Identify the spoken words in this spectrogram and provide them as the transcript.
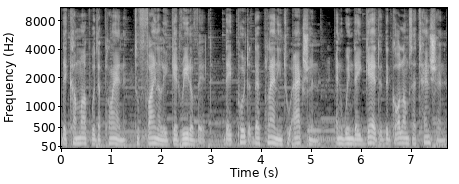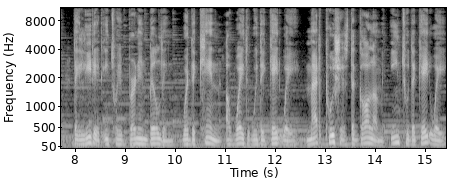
they come up with a plan to finally get rid of it. They put their plan into action, and when they get the golem's attention, they lead it into a burning building where the kin await with a gateway. Mat pushes the golem into the gateway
